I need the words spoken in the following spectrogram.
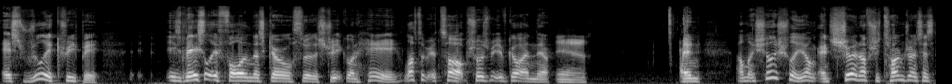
it's really creepy. He's basically following this girl through the street, going, "Hey, lift up your top, shows what you've got in there." Yeah. And I'm like, "Surely, she's really young." And sure enough, she turns around and says,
